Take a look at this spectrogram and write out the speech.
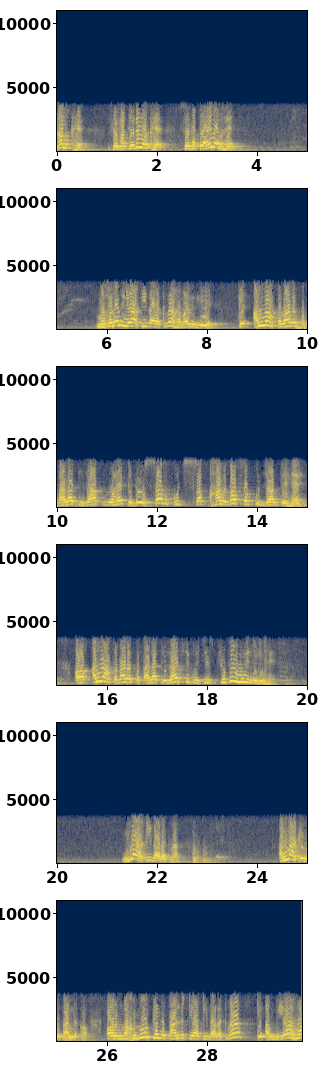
خلق ہے، صفت رزق ہے، صفت علم ہے۔ مثلا یہ عقیدہ رکھنا ہمارے لیے کہ اللہ تبارک و تعالیٰ کی ذات وہ ہے کہ جو سب کچھ سب ہر وقت سب کچھ جانتے ہیں اور اللہ تبارک و تعالیٰ کی ذات سے کوئی چیز چھپی ہوئی نہیں ہے۔ یہ عقیدہ رکھنا اللہ کے متعلق ہو اور مخلوق کے متعلق یہ عقیدہ رکھنا کہ انبیاء ہو،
